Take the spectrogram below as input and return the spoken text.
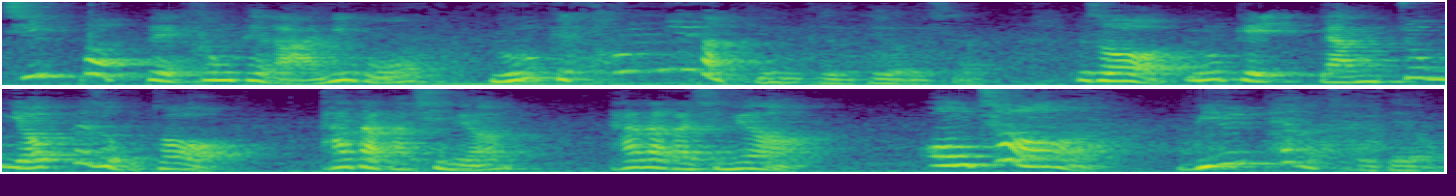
지퍼팩 형태가 아니고 이렇게 톱니바퀴 형태로 되어 있어요. 그래서 이렇게 양쪽 옆에서부터 닫아가시면 닫아가시면 엄청 밀폐가 잘 돼요.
